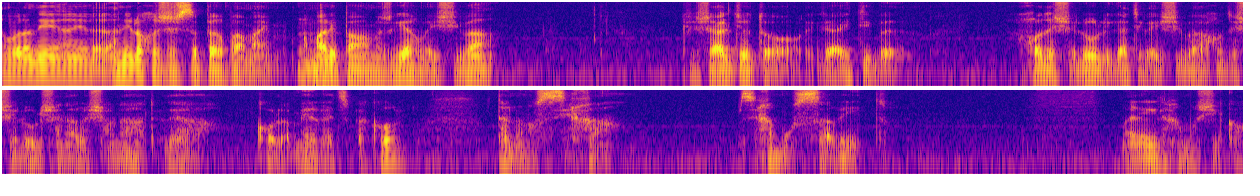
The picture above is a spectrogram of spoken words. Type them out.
אבל אני, אני, אני לא חושב שספר פעמיים. אמר לי פעם המשגיח בישיבה, כששאלתי אותו, הייתי בחודש אלול, הגעתי לישיבה, חודש אלול, שנה ראשונה, אתה יודע, כל המרץ והכל, נתן לנו שיחה, שיחה מוסרית. מה אני אגיד לך, מושיקו?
